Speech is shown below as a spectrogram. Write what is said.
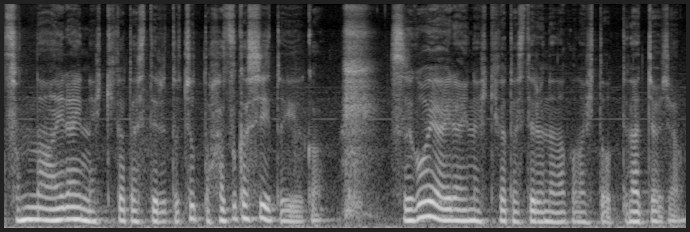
そんなアイラインの引き方してるとちょっと恥ずかしいというかすごいアイラインの引き方してるんだなこの人ってなっちゃうじゃん。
